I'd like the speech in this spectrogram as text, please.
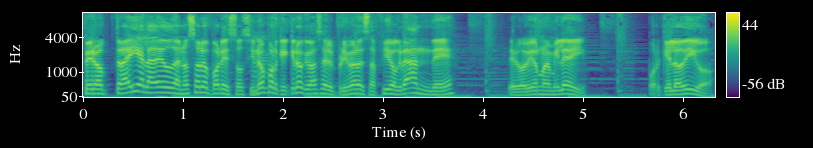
Pero traía la deuda no solo por eso, sino porque creo que va a ser el primer desafío grande del gobierno de Milei. ¿Por qué lo digo?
